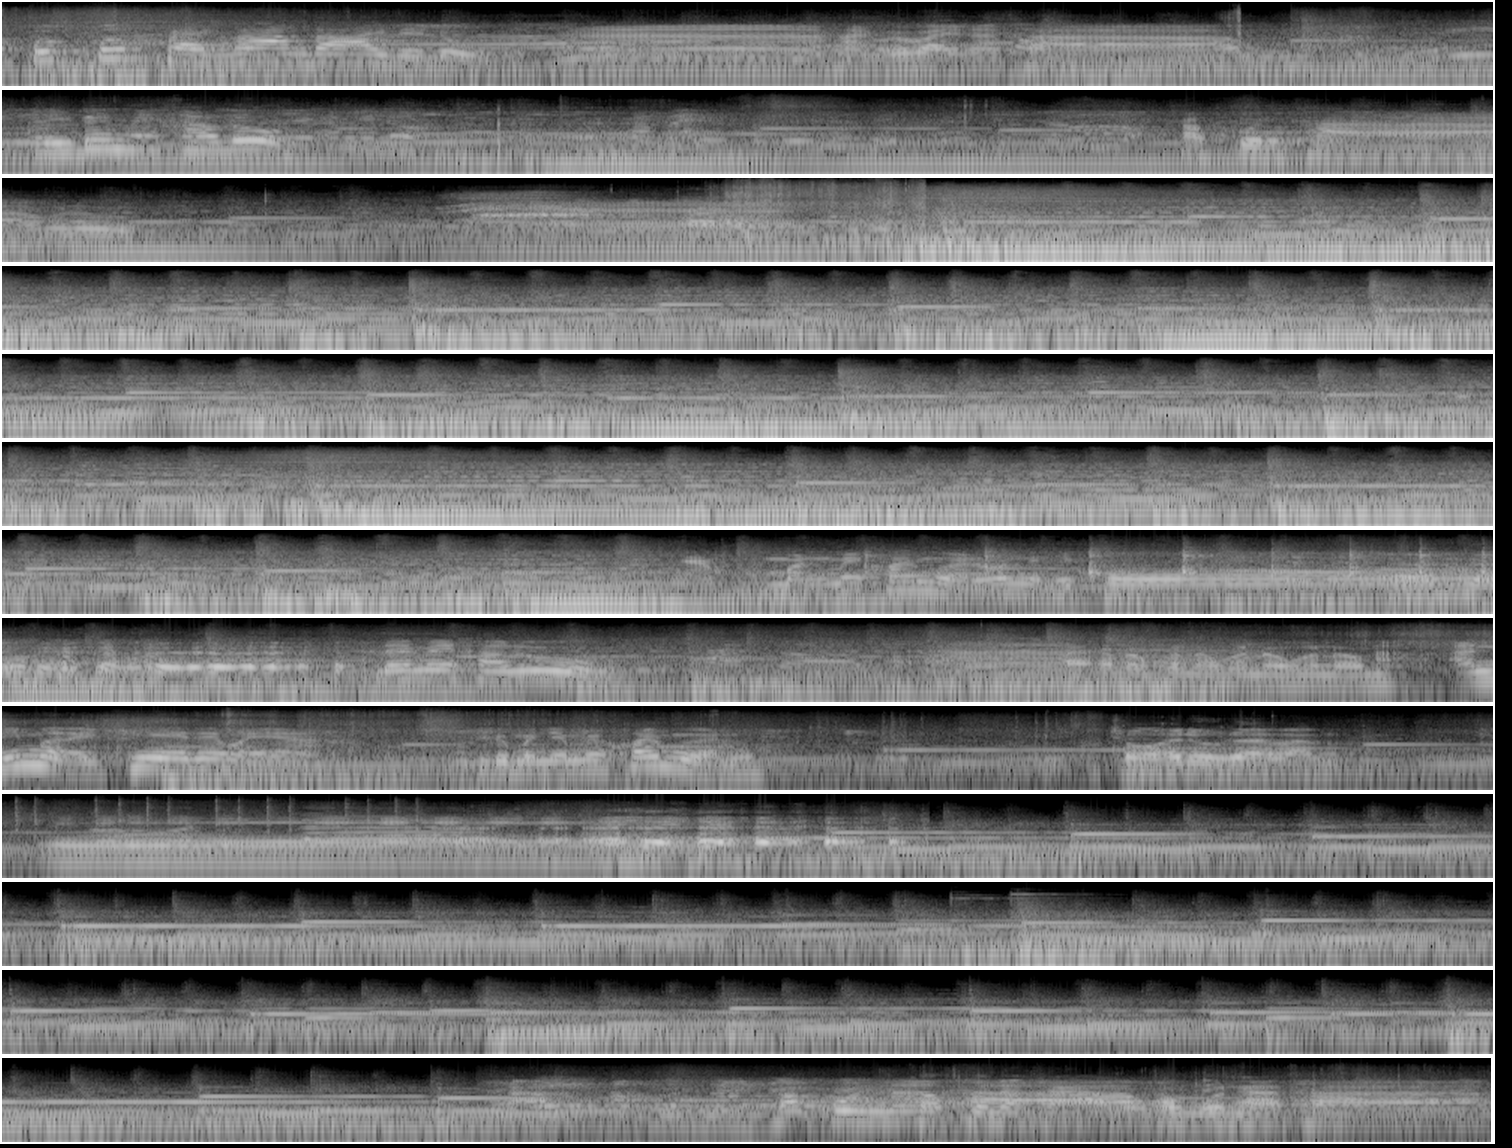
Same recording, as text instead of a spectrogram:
ปึ๊บปึ๊บแปลงร่างได้เลยลูกอ่าหายไวๆนะครับอันนี้ด้วยไหมครับลูกขอบคุณครับลูก เหมือนวันฮิปโป ได้ไหมคะลูกอ่าขนมขนมขนมขนมอันนี้เหมือนไอ้เคได้ไหมอะ หรือมันยังไม่ค่อยเหมือน โชว์ให้ดูด้วยว่าขอบ คุณนะขอบคุณนะครับขอบคุณนะครับ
